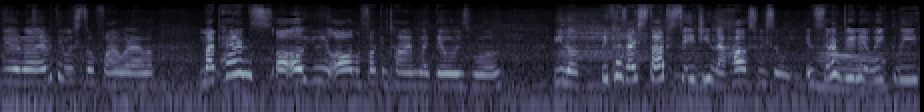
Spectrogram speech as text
theater, everything was still fine, whatever. My parents are arguing all the fucking time like they always will. You know, because I stopped staging the house recently. Instead of doing it weekly,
